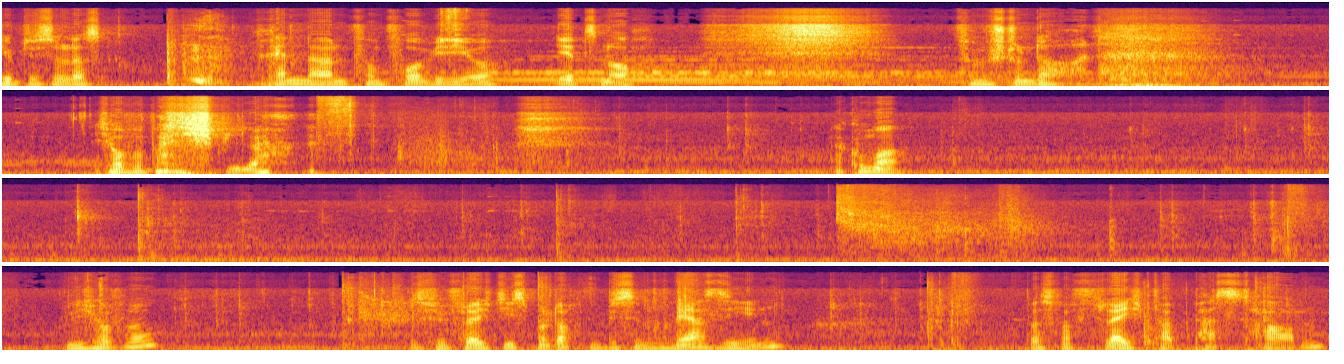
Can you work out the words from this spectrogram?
Angeblich soll das Rendern vom Vorvideo jetzt noch fünf Stunden dauern. Ich hoffe bei die Spieler. Na guck mal. Ich hoffe, dass wir vielleicht diesmal doch ein bisschen mehr sehen, was wir vielleicht verpasst haben.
